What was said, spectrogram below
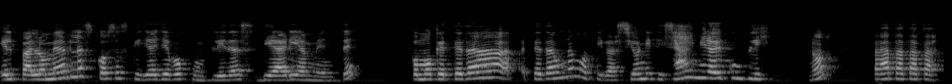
el palomear las cosas que ya llevo cumplidas diariamente como que te da, te da una motivación y te dice, ay, mira, hoy cumplí, ¿no? Pa, pa, pa, pa.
